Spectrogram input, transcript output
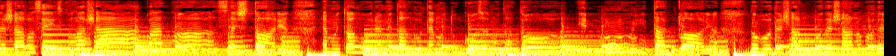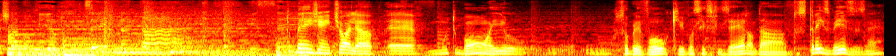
Deixar você esculachar com a nossa história. É muito amor, é muita luta, é muito gozo, é muita dor e muita glória. Não vou deixar, não vou deixar, não vou deixar, porque eu sei cantar. E Muito bem, gente. Olha, é muito bom aí o, o sobrevoo que vocês fizeram da, dos três meses, né?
